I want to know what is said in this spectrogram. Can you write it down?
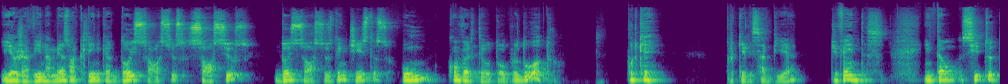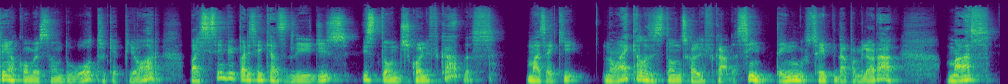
E eu já vi na mesma clínica dois sócios, sócios, dois sócios dentistas, um converteu o dobro do outro. Por quê? porque ele sabia de vendas. Então, se tu tem a conversão do outro, que é pior, vai sempre parecer que as leads estão desqualificadas. Mas é que não é que elas estão desqualificadas. Sim, tem, sempre dá para melhorar, mas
